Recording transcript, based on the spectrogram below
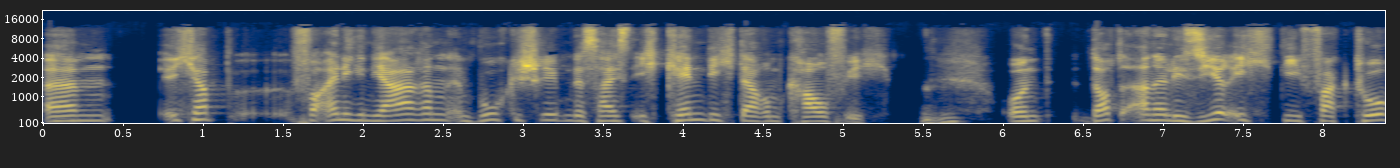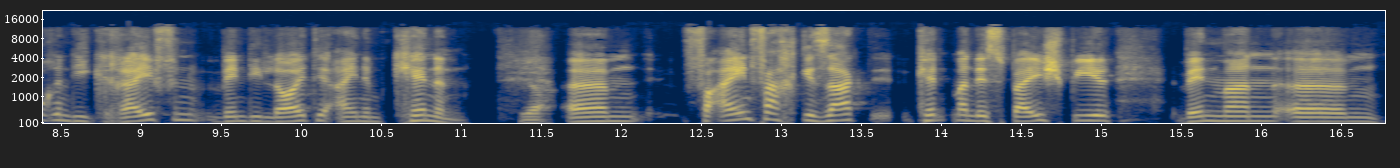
ähm, ich habe vor einigen Jahren ein Buch geschrieben, das heißt, ich kenne dich, darum kaufe ich. Mhm. Und dort analysiere ich die Faktoren, die greifen, wenn die Leute einem kennen. Ja. Ähm, vereinfacht gesagt kennt man das Beispiel, wenn man ähm,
